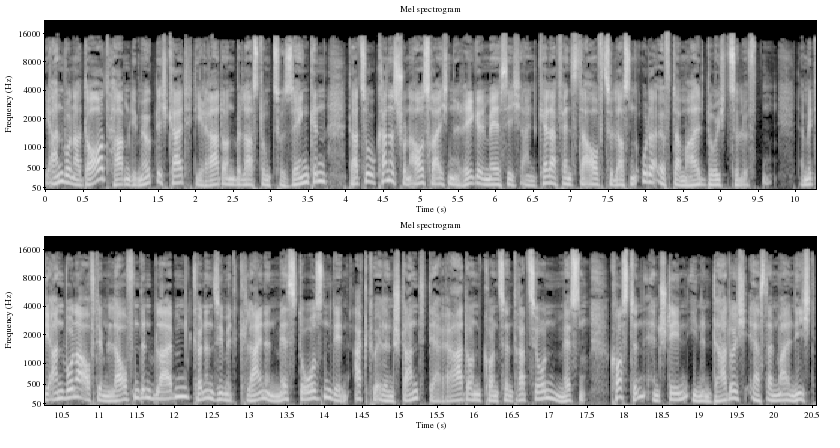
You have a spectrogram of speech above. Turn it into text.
Die Anwohner dort haben die Möglichkeit, die Radonbelastung zu senken. Dazu kann es schon ausreichen, regelmäßig ein Kellerfenster aufzulassen oder öfter mal durchzulüften. Damit die Anwohner auf dem Laufenden bleiben, können sie mit kleinen Messdosen den aktuellen Stand der Radonkonzentration messen. Kosten entstehen ihnen dadurch erst einmal nicht,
